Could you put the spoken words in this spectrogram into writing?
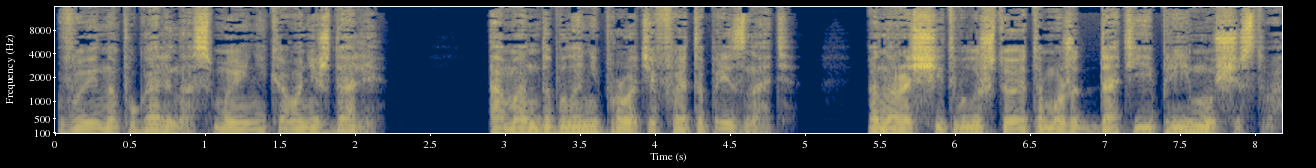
«Вы напугали нас, мы никого не ждали». Аманда была не против это признать. Она рассчитывала, что это может дать ей преимущество.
